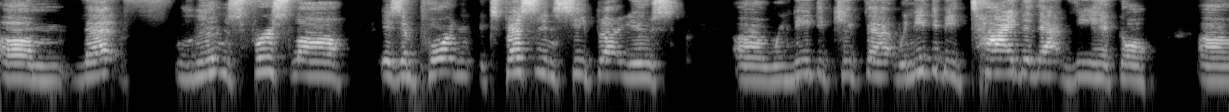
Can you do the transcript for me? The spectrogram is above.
um, that Newton's first law is important, especially in seatbelt use. Uh, we need to keep that. We need to be tied to that vehicle, uh,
